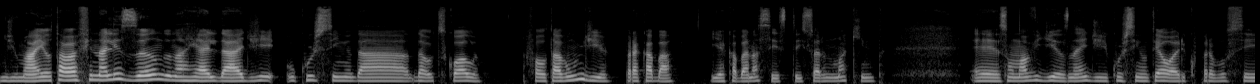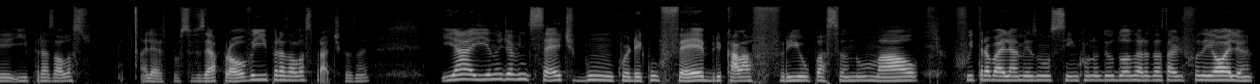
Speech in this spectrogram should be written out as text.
de maio, eu estava finalizando, na realidade, o cursinho da, da autoescola. Faltava um dia para acabar. Ia acabar na sexta, isso era numa quinta. É, são nove dias, né, de cursinho teórico para você ir para as aulas. Aliás, para você fazer a prova e ir para as aulas práticas, né? E aí, no dia 27, bum, acordei com febre, calafrio, passando mal. Fui trabalhar mesmo assim. Quando deu duas horas da tarde, falei: Olha,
